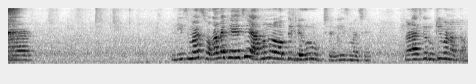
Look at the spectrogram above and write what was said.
আর ইলিশ মাছ সকালে খেয়েছি এখনও অব্দি ঢেকুর উঠছে ইলিশ মাছে। আর আজকে রুটি বানাতাম।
